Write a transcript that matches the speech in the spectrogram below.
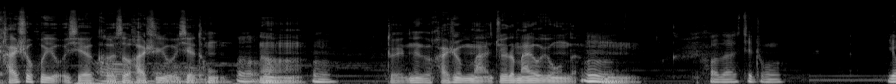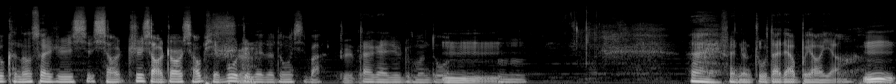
还是会有一些咳嗽，哦还是有一些痛。嗯嗯对，那个还是蛮觉得蛮有用的。嗯嗯，好的，这种有可能算是小小支小招、小撇步之类的东西吧，对。大概就这么多。嗯嗯，哎，反正祝大家不要阳。嗯，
